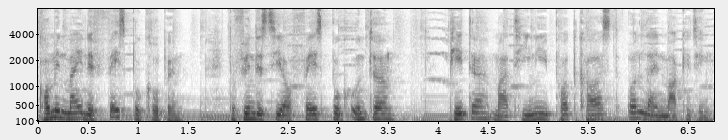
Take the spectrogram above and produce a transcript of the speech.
Komm in meine Facebook-Gruppe. Du findest sie auf Facebook unter Peter Martini Podcast Online Marketing.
